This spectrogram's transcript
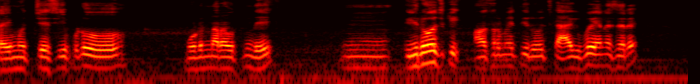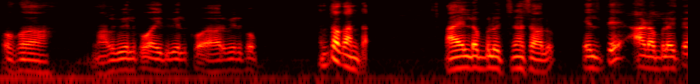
టైం వచ్చేసి ఇప్పుడు మూడున్నర అవుతుంది. ఈ రోజుకి అవసరమైతే ఈ రోజుకి ఆగిపోయినా సరే ఒక నాలుగు వేలకో ఐదు వేలకో ఆరు వేలకో ఎంతో కొంత. ఆయిల్ డబ్బులు వచ్చినా చాలు. వెళ్తే ఆ డబ్బులు అయితే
